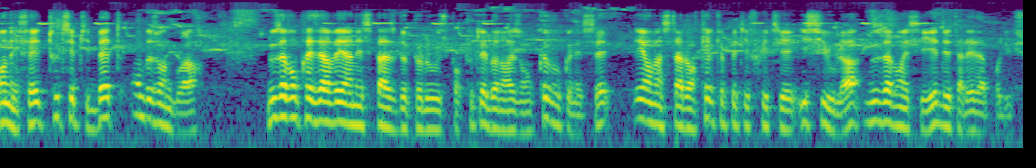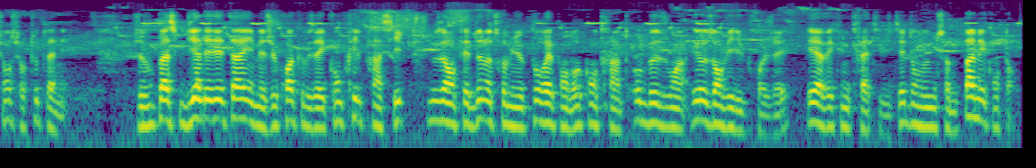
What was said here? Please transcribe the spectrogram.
En effet, toutes ces petites bêtes ont besoin de boire. Nous avons préservé un espace de pelouse pour toutes les bonnes raisons que vous connaissez, et en installant quelques petits fruitiers ici ou là, nous avons essayé d'étaler la production sur toute l'année. Je vous passe bien des détails, mais je crois que vous avez compris le principe. Nous avons fait de notre mieux pour répondre aux contraintes, aux besoins et aux envies du projet, et avec une créativité dont nous ne sommes pas mécontents.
